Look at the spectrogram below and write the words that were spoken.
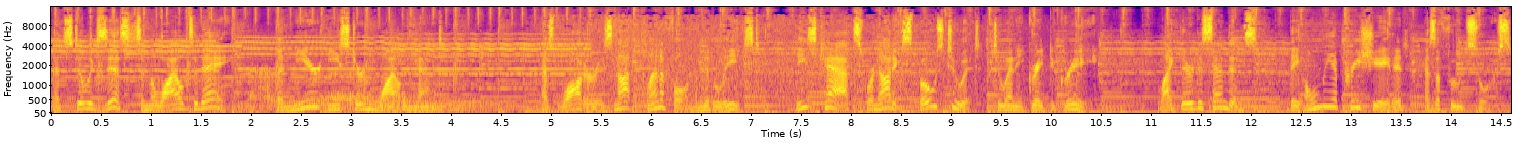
that still exists in the wild today the Near Eastern wildcat. As water is not plentiful in the Middle East, these cats were not exposed to it to any great degree. Like their descendants, they only appreciate it as a food source.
